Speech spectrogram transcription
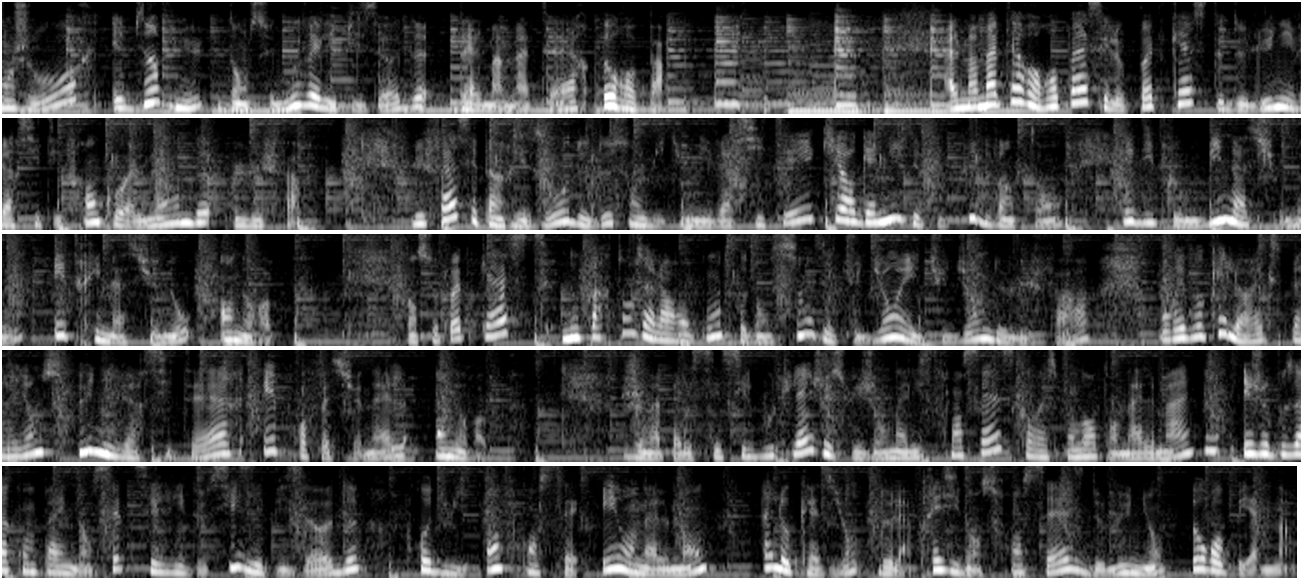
Bonjour et bienvenue dans ce nouvel épisode d'Alma Mater Europa. Alma Mater Europa, c'est le podcast de l'université franco-allemande LUFA. L'UFA, c'est un réseau de 208 universités qui organise depuis plus de 20 ans les diplômes binationaux et trinationaux en Europe. Dans ce podcast, nous partons à la rencontre d'anciens étudiants et étudiantes de l'UFA pour évoquer leur expérience universitaire et professionnelle en Europe. Je m'appelle Cécile Boutelet, je suis journaliste française, correspondante en Allemagne, et je vous accompagne dans cette série de six épisodes produits en français et en allemand à l'occasion de la présidence française de l'Union européenne.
